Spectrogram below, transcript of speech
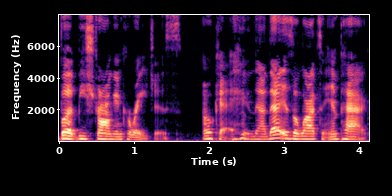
but be strong and courageous. Okay, now that is a lot to impact.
